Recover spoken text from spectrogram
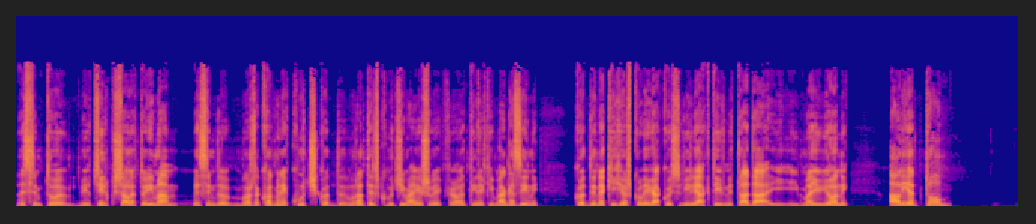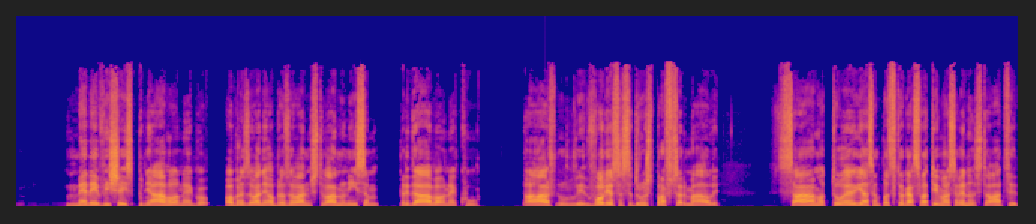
Mislim, to je bio cirkus, ali to imam, mislim da možda kod mene kući, kod u roditeljskoj kući ima još uvijek ovaj, ti neki magazini, kod nekih još kolega koji su bili aktivni tada i imaju i oni. Ali je to mene više ispunjavalo nego obrazovanje. Obrazovanje stvarno nisam pridavao neku pažnju. Volio sam se družiti s profesorima, ali samo to, ja sam poslije toga shvatio, imao sam jednu situaciju,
